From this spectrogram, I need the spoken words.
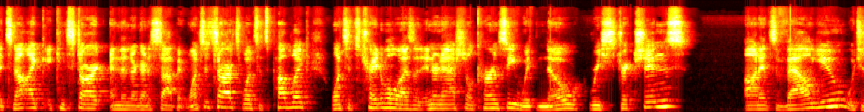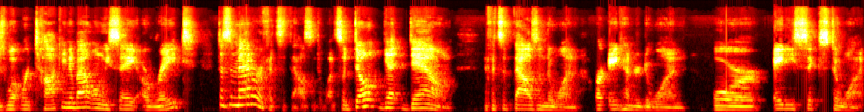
it's not like it can start and then they're going to stop it. Once it starts, once it's public, once it's tradable as an international currency with no restrictions on its value, which is what we're talking about when we say a rate, doesn't matter if it's a thousand to one. So don't get down if it's a thousand to one or 800 to one or 86 to one.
